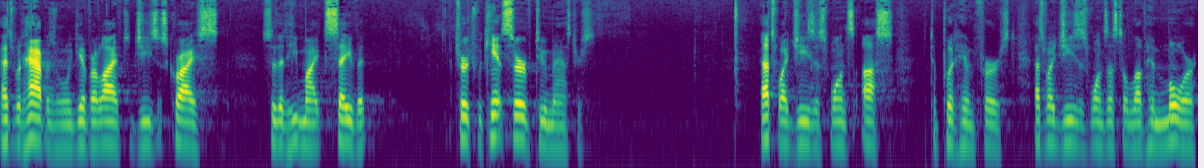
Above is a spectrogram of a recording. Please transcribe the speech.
That's what happens when we give our life to Jesus Christ so that he might save it. Church, we can't serve two masters. That's why Jesus wants us to put him first. That's why Jesus wants us to love him more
